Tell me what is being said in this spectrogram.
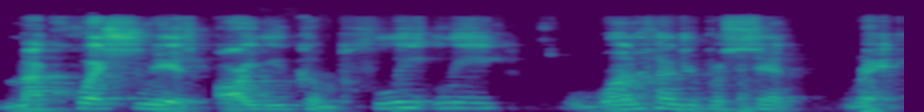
My question is, are you completely 100% ready?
